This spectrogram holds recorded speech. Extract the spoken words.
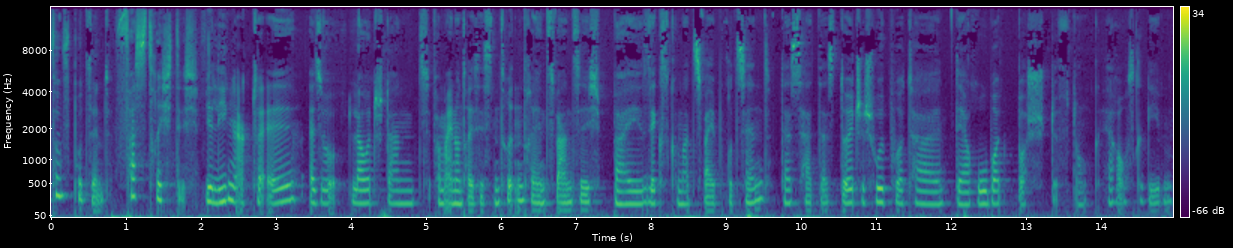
5 Prozent. Fast richtig. Wir liegen aktuell, also laut Stand vom 31.03.23 bei 6,2 Prozent. Das hat das deutsche Schulportal der Robert Bosch Stiftung herausgegeben.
